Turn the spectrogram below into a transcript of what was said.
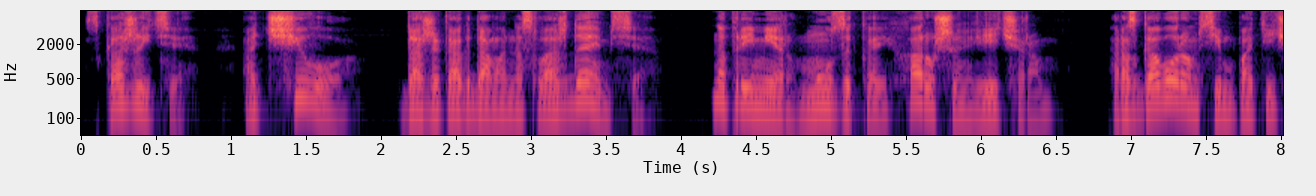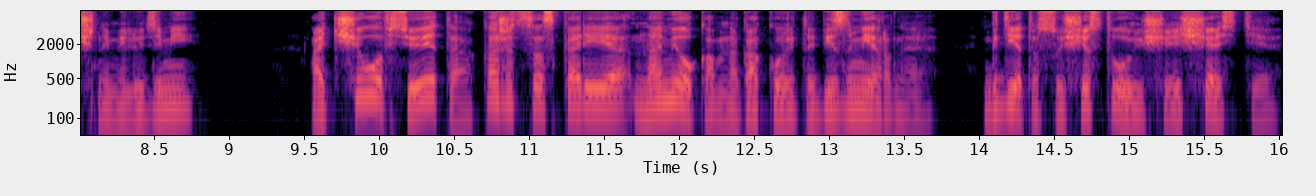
Скажите, от чего, даже когда мы наслаждаемся, например, музыкой, хорошим вечером, разговором с симпатичными людьми, от чего все это кажется скорее намеком на какое-то безмерное, где-то существующее счастье,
